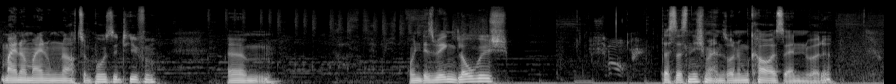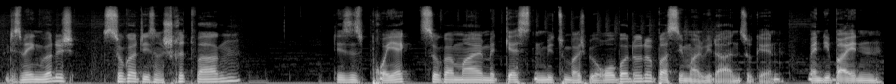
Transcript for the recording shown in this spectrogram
Meiner Meinung nach zum Positiven. Ähm, und deswegen glaube ich, dass das nicht mehr in so einem Chaos enden würde. Und deswegen würde ich sogar diesen Schritt wagen, dieses Projekt sogar mal mit Gästen wie zum Beispiel Robert oder Basti mal wieder anzugehen. Wenn die beiden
